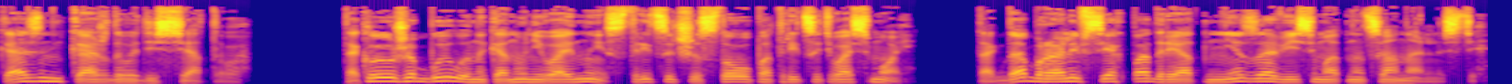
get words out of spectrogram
Казнь каждого десятого. Такое уже было накануне войны с 36 по 38. Тогда брали всех подряд, независимо от национальности.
